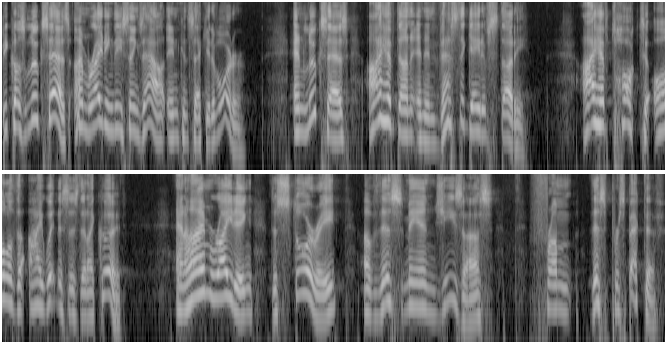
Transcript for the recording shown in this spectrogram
Because Luke says, I'm writing these things out in consecutive order. And Luke says, I have done an investigative study. I have talked to all of the eyewitnesses that I could. And I'm writing the story of this man, Jesus, from this perspective.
